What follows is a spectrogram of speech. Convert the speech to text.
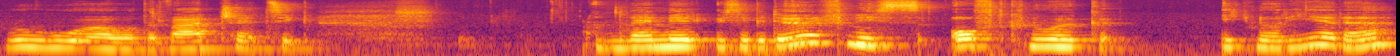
Ruhe oder Wertschätzung. Und wenn wir unsere Bedürfnisse oft genug ignorieren,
